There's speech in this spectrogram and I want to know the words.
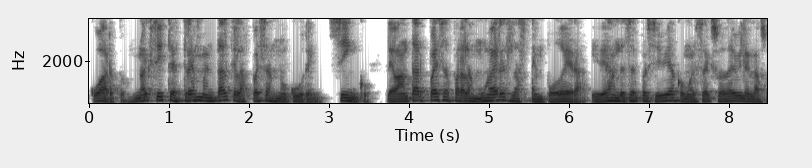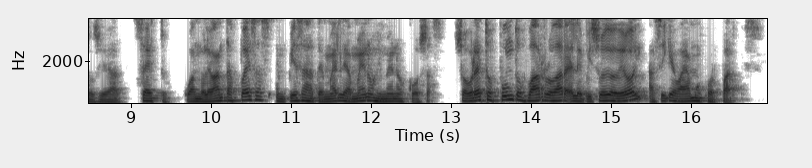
Cuarto, no existe estrés mental que las pesas no curen. Cinco, Levantar pesas para las mujeres las empodera y dejan de ser percibidas como el sexo débil en la sociedad. Sexto, cuando levantas pesas empiezas a temerle a menos y menos cosas. Sobre estos puntos va a rodar el episodio de hoy, así que vayamos por partes.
